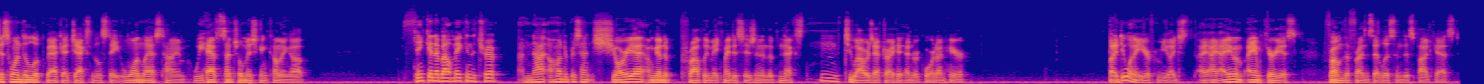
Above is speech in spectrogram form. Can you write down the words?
Just wanted to look back at Jacksonville State one last time. We have Central Michigan coming up. Thinking about making the trip. I'm not 100% sure yet. I'm going to probably make my decision in the next mm, two hours after I hit end record on here. But I do want to hear from you. I just, I, I, I am, I am curious from the friends that listen to this podcast.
